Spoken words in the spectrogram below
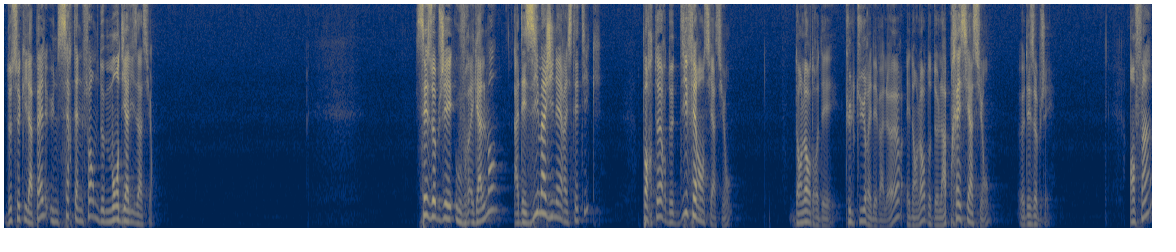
de ce qu'il appelle une certaine forme de mondialisation. Ces objets ouvrent également à des imaginaires esthétiques porteurs de différenciation dans l'ordre des cultures et des valeurs et dans l'ordre de l'appréciation euh, des objets. Enfin,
